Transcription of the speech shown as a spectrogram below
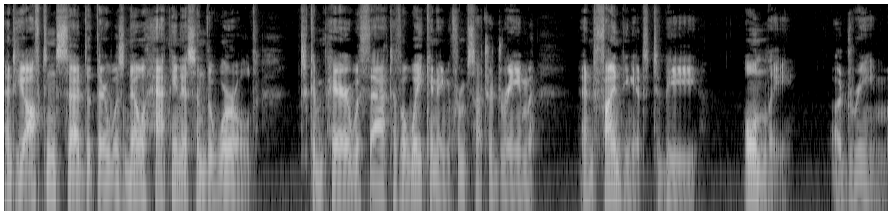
and he often said that there was no happiness in the world to compare with that of awakening from such a dream, and finding it to be only a dream.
